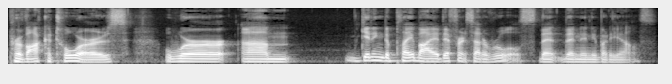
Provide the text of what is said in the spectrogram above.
provocateurs were um, getting to play by a different set of rules than, than anybody else.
